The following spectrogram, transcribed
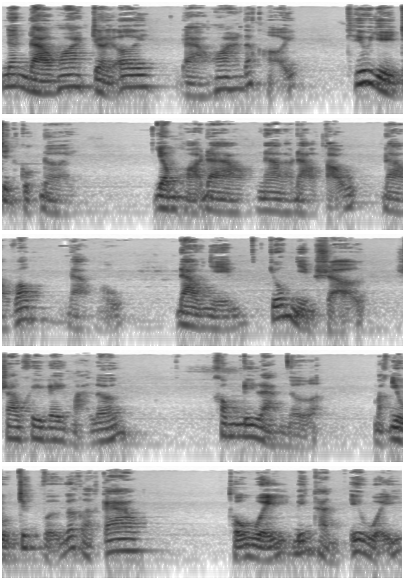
Nên đào hoa trời ơi, đào hoa đất hỡi, thiếu gì trên cuộc đời. Dòng họa đào nào là đào tẩu, đào vong, đào ngủ. Đào nhiệm chốn nhiệm sợ, sau khi gây họa lớn không đi làm nữa. Mặc dù chức vụ rất là cao, thủ quỷ biến thành yêu quỷ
